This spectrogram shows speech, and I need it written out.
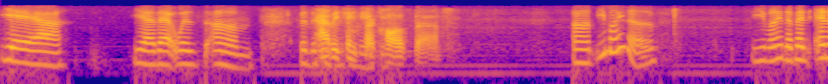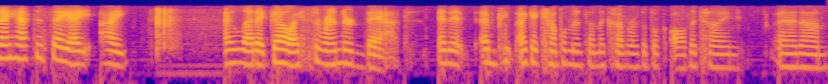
Yeah. Yeah, that was um for the Coventry thinks that caused that. Um, you might have. You might have, and and I have to say, I I I let it go. I surrendered that, and it and pe- I get compliments on the cover of the book all the time. And um,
